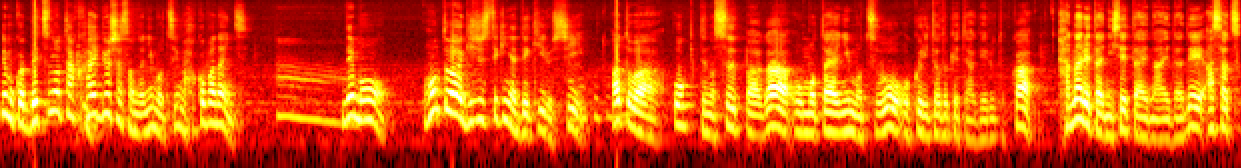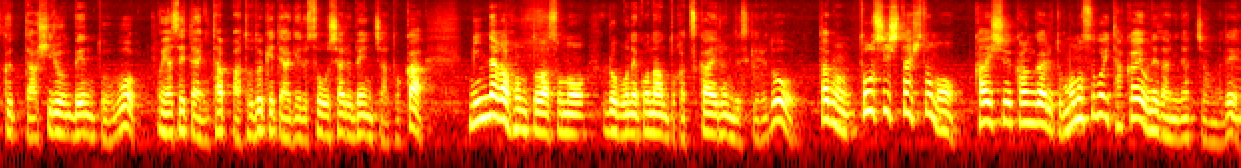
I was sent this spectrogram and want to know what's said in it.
でもこれ別の宅配業者さんの荷物今運ばないんです。でも本当は技術的にはできるしあとは大手のスーパーが重たい荷物を送り届けてあげるとか離れた2世帯の間で朝作った昼弁当を親世帯にタッパー届けてあげるソーシャルベンチャーとかみんなが本当はそのロボネコなんとか使えるんですけれど多分投資した人の回収考えるとものすごい高いお値段になっちゃうので、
